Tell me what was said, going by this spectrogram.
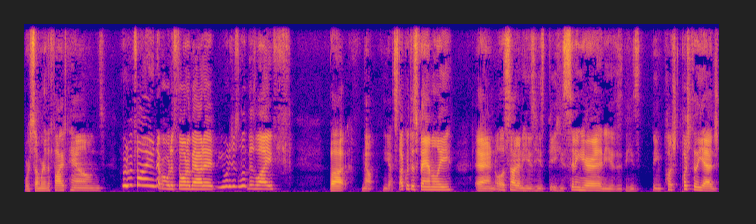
or somewhere in the five towns. He would have been fine. Never would have thought about it. He would have just lived his life. But no, he got stuck with his family, and all of a sudden he's he's he's sitting here and he's he's being pushed pushed to the edge.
